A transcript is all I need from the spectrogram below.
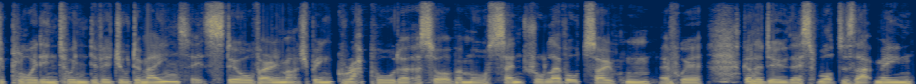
deployed into individual domains. It's still very much being grappled at a sort of a more central level. So, hmm, if we're going to do this, what does that mean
